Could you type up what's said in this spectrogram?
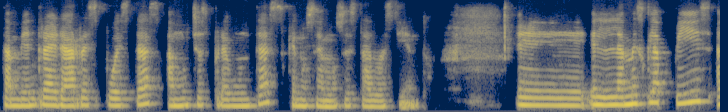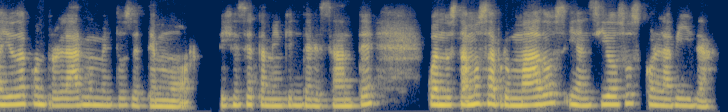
también traerá respuestas a muchas preguntas que nos hemos estado haciendo. Eh, la mezcla PIS ayuda a controlar momentos de temor. Fíjense también qué interesante. Cuando estamos abrumados y ansiosos con la vida,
